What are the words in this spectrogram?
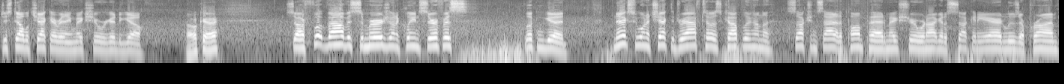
just double check everything, make sure we're good to go. Okay. So our foot valve is submerged on a clean surface, looking good. Next, we want to check the draft hose coupling on the suction side of the pump head, make sure we're not going to suck any air and lose our prime.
